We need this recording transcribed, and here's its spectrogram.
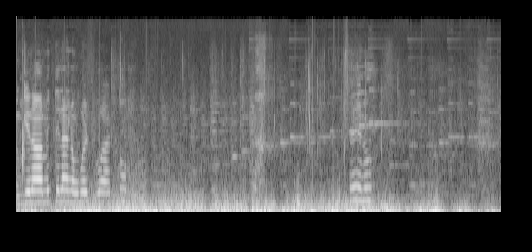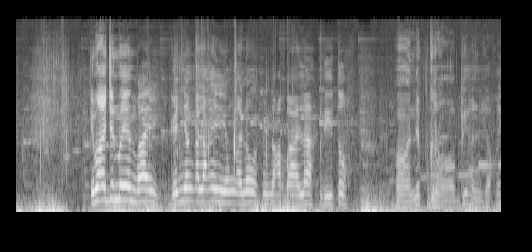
Yung ginamit nila ng World War II. Ayan, oh. Imagine mo yan, bay. Ganyan kalaki yung ano, yung nakabala dito. Hanep, grabe, ang laki.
